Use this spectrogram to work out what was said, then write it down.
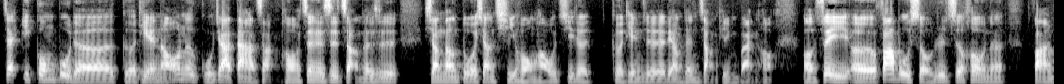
在一公布的隔天哦，那个股价。大涨哈，真的是涨的是相当多，像奇鋐哈，我记得隔天就是亮灯涨停板哈。哦，所以呃，发布首日之后呢，法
